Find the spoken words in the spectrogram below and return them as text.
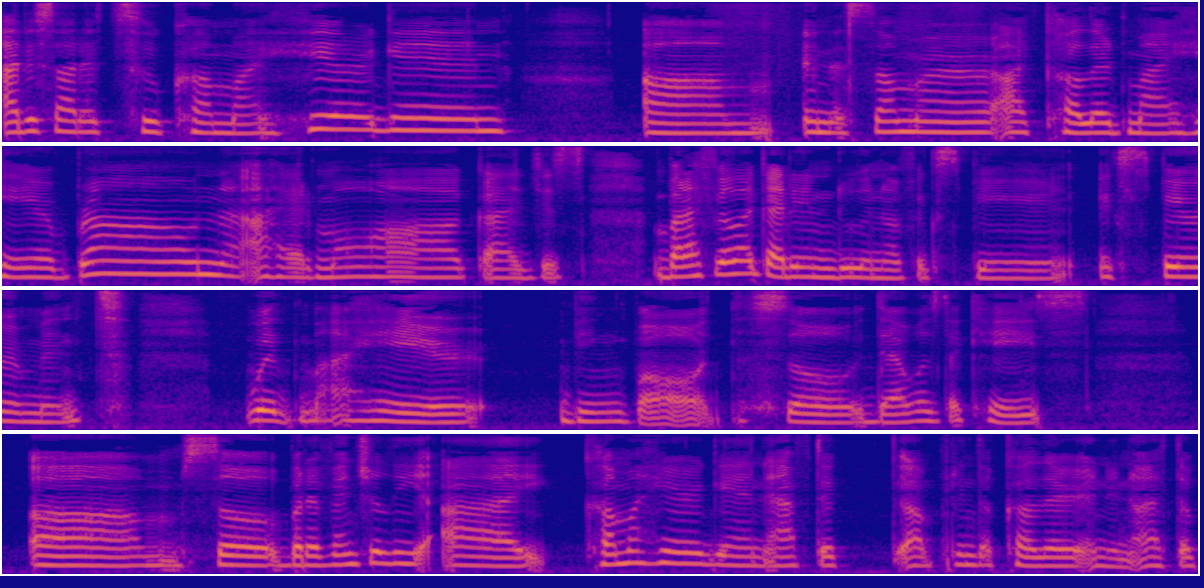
i decided to cut my hair again um in the summer i colored my hair brown i had mohawk i just but i feel like i didn't do enough experience experiment with my hair being bald. So that was the case. Um, so, but eventually I cut my hair again after uh, putting the color and then after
